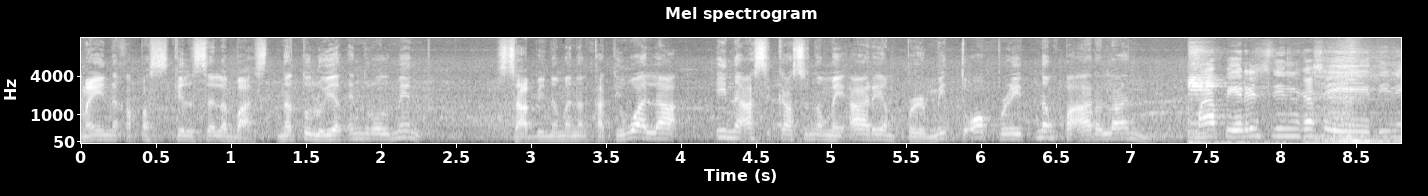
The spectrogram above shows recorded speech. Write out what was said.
May nakapaskil sa labas na tuloy ang enrollment. Sabi naman ng katiwala, inaasikaso ng may-ari ang permit to operate ng paaralan. Mga parents din kasi din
